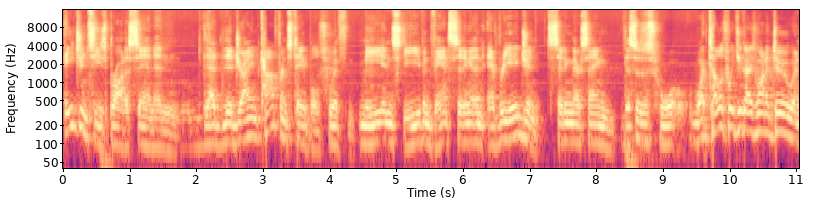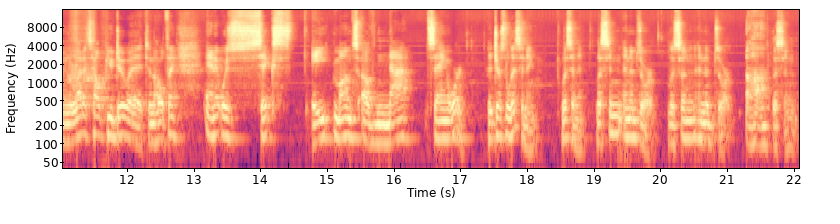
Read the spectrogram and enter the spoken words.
agencies brought us in and had the giant conference tables with me and Steve and Vance sitting and every agent sitting there saying this is wh- what tell us what you guys want to do and let us help you do it and the whole thing. And it was 6 8 months of not saying a word. Just listening listening listen and absorb listen and absorb uh-huh. listen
